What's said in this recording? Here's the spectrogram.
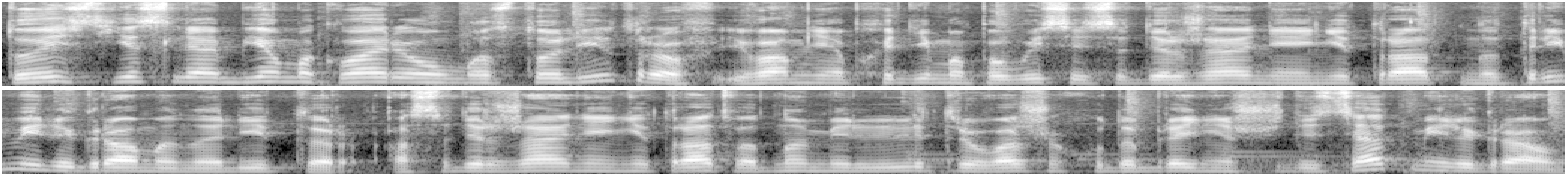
То есть, если объем аквариума 100 литров и вам необходимо повысить содержание нитрат на 3 мг на литр, а содержание нитрат в 1 мл ваших удобрений давление 60 мг,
